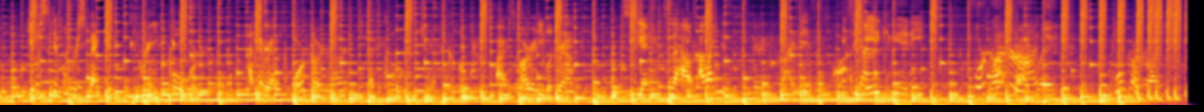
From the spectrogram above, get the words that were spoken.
already look around. This is the entrance to the house. I like this. It's very private. It's a gated community. Four car garage. Four car garage.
